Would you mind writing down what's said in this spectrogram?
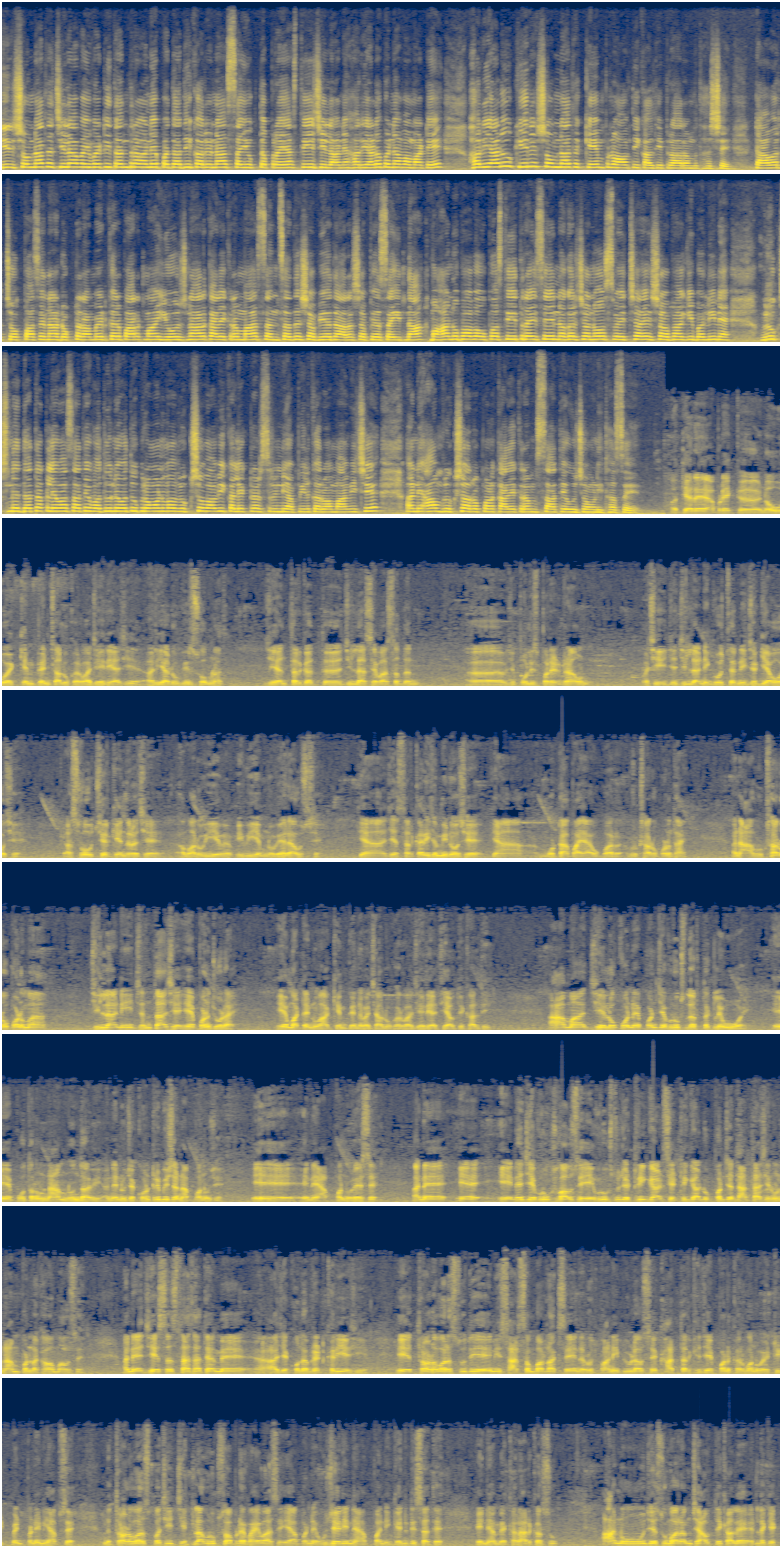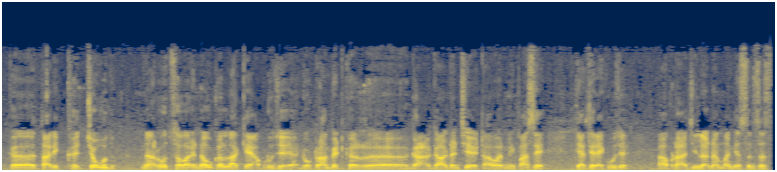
ગીર સોમનાથ જિલ્લા વહીવટીતંત્ર અને પદાધિકારીઓના સંયુક્ત પ્રયાસથી જિલ્લાને હરિયાળો બનાવવા માટે હરિયાળુ ગીર સોમનાથ કેમ્પનો આવતીકાલથી પ્રારંભ થશે. ટાવર ચોક પાસેના ડોક્ટર આંબેડકર પાર્કમાં યોજનાર કાર્યક્રમમાં સંસદ સભ્ય, ધારાસભ્ય સહિતના મહાનુભાવો ઉપસ્થિત રહેશે. નગરજનો સ્વેચ્છાએ સહભાગી બનીને વૃક્ષને દત્તક લેવા સાથે વધુને વધુ પ્રમાણમાં વૃક્ષો વાવી કલેક્ટરશ્રીની અપીલ કરવામાં આવી છે અને આમ વૃક્ષારોપણ કાર્યક્રમ સાથે ઉજવણી થશે. અત્યારે આપણે એક નવું એક કેમ્પેન ચાલુ કરવા જઈ રહ્યા છીએ, હરિયાળુ ગીર સોમનાથ, જે અંતર્ગત જિલ્લા સેવા સદન જે પોલીસ પરેડ ગ્રાઉન્ડ, પછી જે જિલ્લાની ગોચરની જગ્યાઓ છે, અશ્વ ઉછેર કેન્દ્ર છે, અમારું ઈવીએમનું વેરહાઉસ છે, ત્યાં જે સરકારી જમીનો છે, ત્યાં મોટા પાયા ઉપર વૃક્ષારોપણ થાય અને આ વૃક્ષારોપણમાં જિલ્લાની જનતા છે એ પણ જોડાય. એ માટેનું આ કેમ્પેન અમે ચાલુ કરવા જઈ રહ્યા છીએ આવતીકાલથી. આમાં જે લોકોને પણ જે વૃક્ષ દત્તક લેવું હોય, એ પોતાનું નામ નોંધાવી અને એનું જે કોન્ટ્રીબ્યુશન આપવાનું છે, એ એને આપવાનું રહેશે. અને એ, એને જે વૃક્ષ વાવશે, એ વૃક્ષનું જે ટ્રીગાર્ડ છે ટ્રીગાર્ડ ઉપર જે દાતા છે, એનું નામ પણ લખાવવામાં આવશે. અને જે સંસ્થા સાથે અમે આજે કોલેબરેટ કરીએ છીએ, એ ત્રણ વર્ષ સુધી એની સાર સંભાળ રાખશે એને રોજ પાણી પીવડાવશે, ખાતર કે જે પણ કરવાનું હોય ટ્રીટમેન્ટ પણ એની આપશે. અને ત્રણ વર્ષ પછી જેટલા વૃક્ષો આપણે વાવ્યા છે, એ આપણને ઉજેરીને આપવાની ગેરંટી સાથે એને અમે કરાર કરશું. આનું જે શુભારંભ છે આવતીકાલે, એટલે કે તારીખ ચૌદ, ના, રોજ સવારે નવ કલાકે આપણું જે ડોક્ટર આંબેડકર ગાર્ડન છે, ટાવરની પાસે, ત્યાંથી રાખવું છે. આપણા જિલ્લાના માન્ય સંસદ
